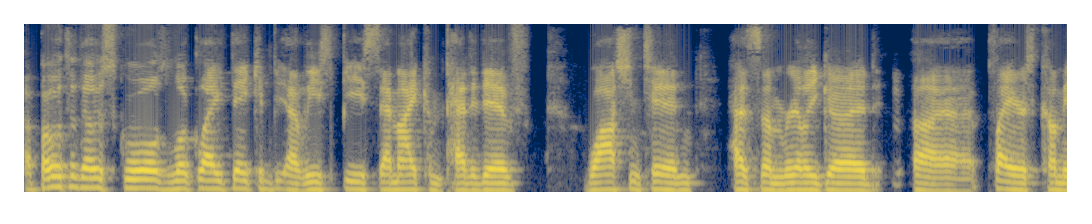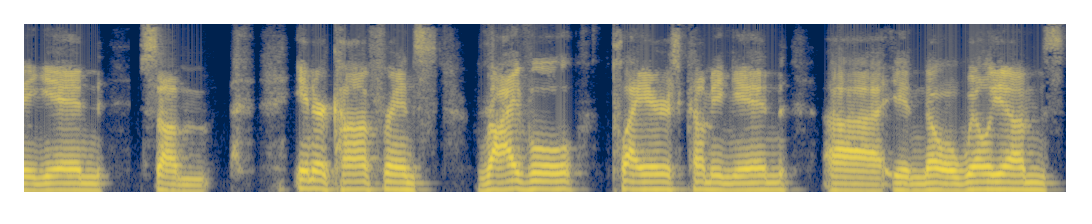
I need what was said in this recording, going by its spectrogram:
Uh, both of those schools look like they can be, at least be semi competitive. Washington has some really good uh, players coming in, some interconference rival players coming in uh, in Noah Williams.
